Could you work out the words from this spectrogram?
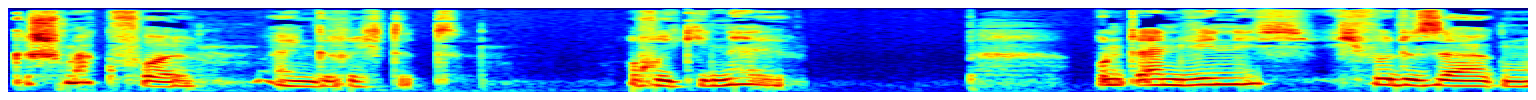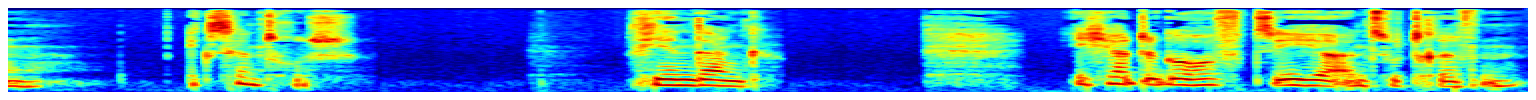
geschmackvoll eingerichtet. Originell. Und ein wenig, ich würde sagen, exzentrisch. Vielen Dank. Ich hatte gehofft, Sie hier anzutreffen.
